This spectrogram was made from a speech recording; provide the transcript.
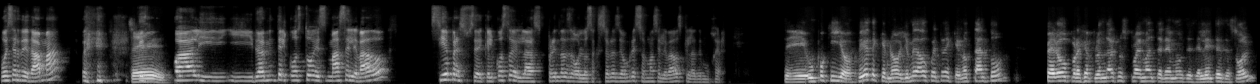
puede ser de dama, sí. cual, y, y realmente el costo es más elevado. Siempre sucede que el costo de las prendas o los accesorios de hombres son más elevados que las de mujer. Sí, un poquillo. Fíjate que no, yo me he dado cuenta de que no tanto, pero, por ejemplo, en Dark Horse Primal tenemos desde lentes de sol,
